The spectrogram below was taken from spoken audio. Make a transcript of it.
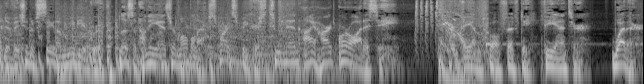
a division of Salem Media Group. Listen on the Answer mobile app, smart speakers, tune in, iHeart, or Audacy. AM 1250. The Answer. Weather.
